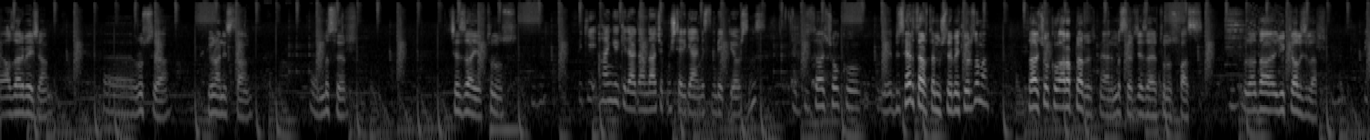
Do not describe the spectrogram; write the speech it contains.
e, Azerbaycan, e, Rusya, Yunanistan, e, Mısır, Cezayir, Tunus. Peki hangi ülkelerden daha çok müşteri gelmesini bekliyorsunuz? E, Biz daha çok, o- e, biz her taraftan müşteri bekliyoruz ama daha çok o Araplar yani Mısır, Cezayir, Tunus, Fas. Burada daha yüklü alıcılar. Peki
